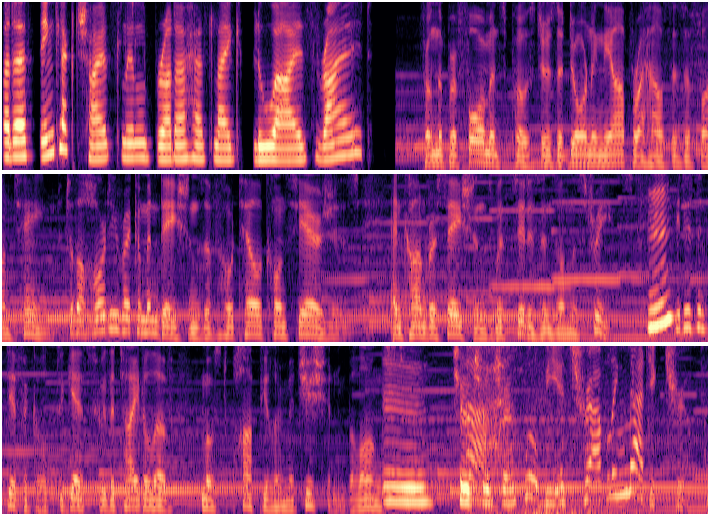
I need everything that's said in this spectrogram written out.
But I think like Childe's little brother has like blue eyes, right? From the performance posters adorning the opera houses of Fontaine to the hearty recommendations of hotel concierges and conversations with citizens on the streets, hmm? it isn't difficult to guess who the title of most popular magician belongs mm, to. True, true, true. Ah, we'll be a traveling magic troupe.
